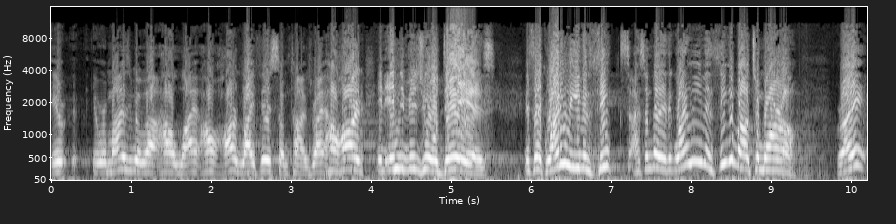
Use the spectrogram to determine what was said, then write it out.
it, it reminds me about how, life, how hard life is sometimes, right? How hard an individual day is. It's like, why do we even think, sometimes I think, why do we even think about tomorrow, right?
